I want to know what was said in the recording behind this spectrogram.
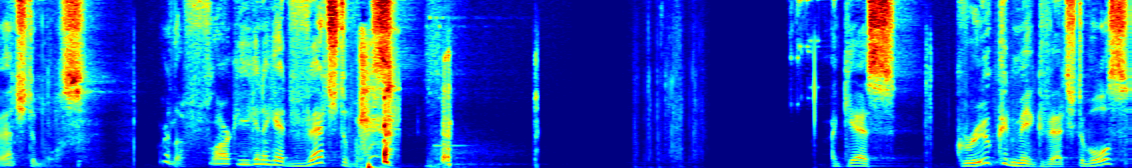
vegetables. Where the flark are you gonna get vegetables? I guess Groot could make vegetables.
